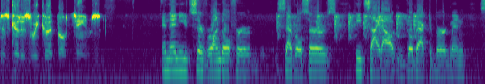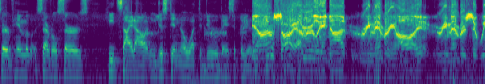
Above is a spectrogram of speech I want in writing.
as good as we could, both teams. And then you'd serve Rundle for several serves. He'd side out. You'd go back to Bergman, serve him several serves. He'd side out, and you just didn't know what to do. Basically, You know, I'm sorry. I'm really not remembering. All I remember is that we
